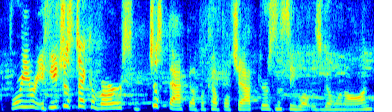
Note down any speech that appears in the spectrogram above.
before you if you just take a verse, just back up a couple chapters and see what was going on.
